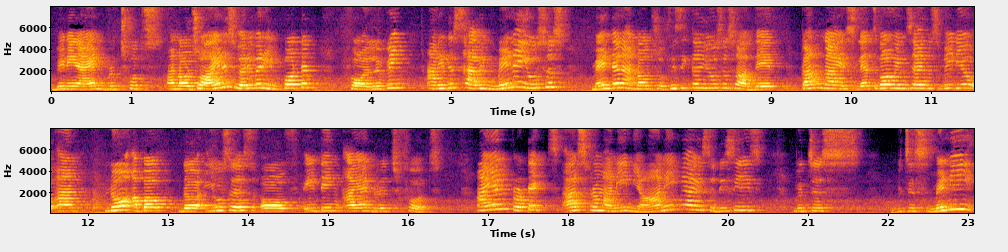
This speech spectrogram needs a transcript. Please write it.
we need iron rich foods and also iron is very very important for living and it is having many uses. Mental and also physical uses are there. Come guys let's go inside this video and know about the uses of eating iron rich foods. Iron protects us from anemia. Anemia is a disease which is which is many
